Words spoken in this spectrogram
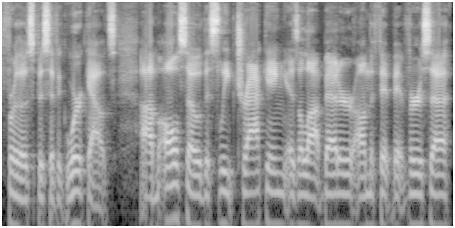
for those specific workouts. Um, also, the sleep tracking is a lot better on the Fitbit Versa.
